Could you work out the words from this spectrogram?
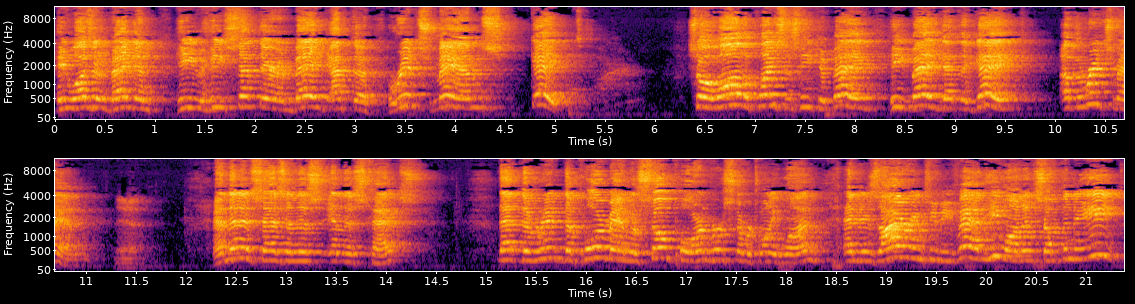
he wasn't begging, he, he sat there and begged at the rich man's gate. So of all the places he could beg, he begged at the gate of the rich man. Yeah. And then it says in this in this text that the, the poor man was so poor, in verse number 21, and desiring to be fed, he wanted something to eat.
